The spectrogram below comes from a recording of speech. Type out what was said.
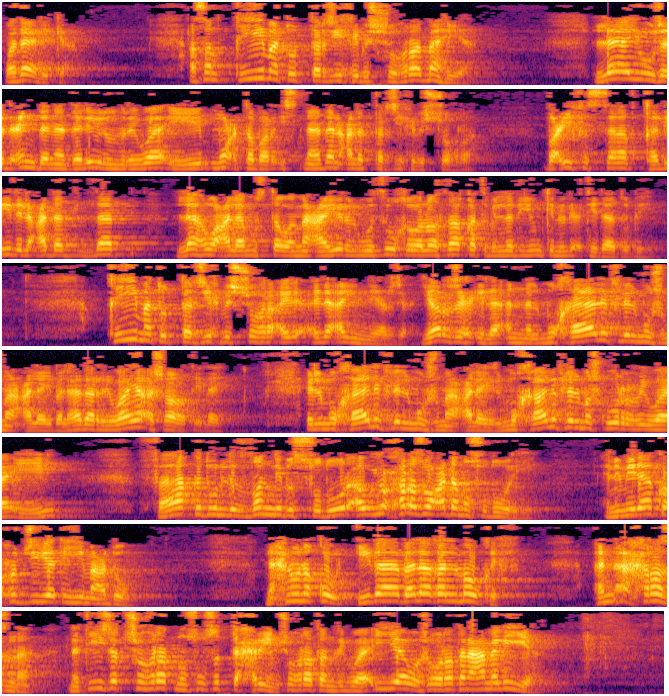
وذلك. أصلا قيمة الترجيح بالشهرة ما هي؟ لا يوجد عندنا دليل روائي معتبر إسنادا على الترجيح بالشهرة. ضعيف السند قليل العدد لا, لا هو على مستوى معايير الوثوق والوثاقة بالذي يمكن الاعتداد به. قيمة الترجيح بالشهرة إلى أين يرجع؟ يرجع إلى أن المخالف للمجمع عليه بل هذا الرواية أشارت إليه. المخالف للمجمع عليه المخالف للمشهور الروائي فاقد للظن بالصدور أو يحرز عدم صدوره. يعني ملاك حجيته معدوم. نحن نقول إذا بلغ الموقف أن أحرزنا نتيجة شهرة نصوص التحريم شهرة روائية وشهرة عملية.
